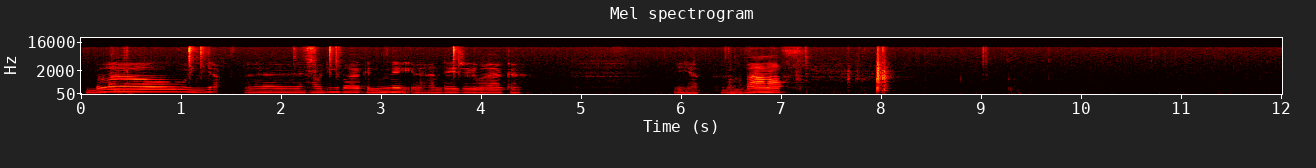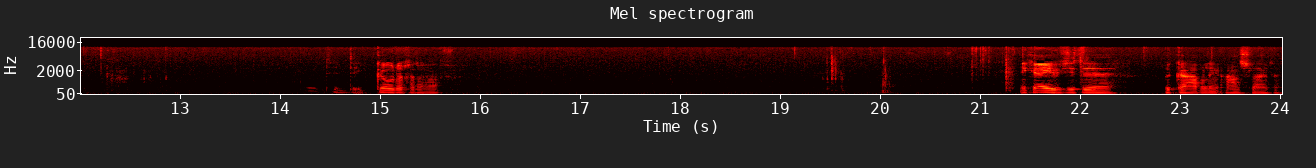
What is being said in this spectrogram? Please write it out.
blauw, ja. Uh, gaan we die gebruiken? Nee, we gaan deze gebruiken. Ja, van de baan af. Code gaat eraf. Ik ga even de bekabeling aansluiten.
